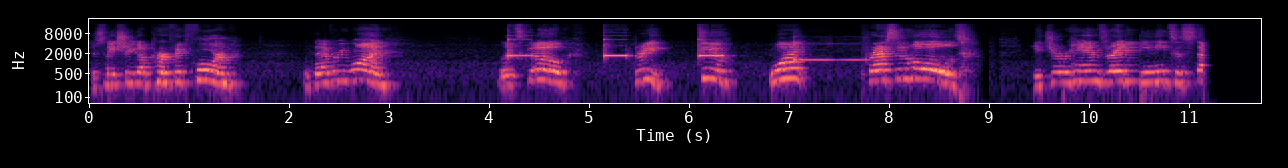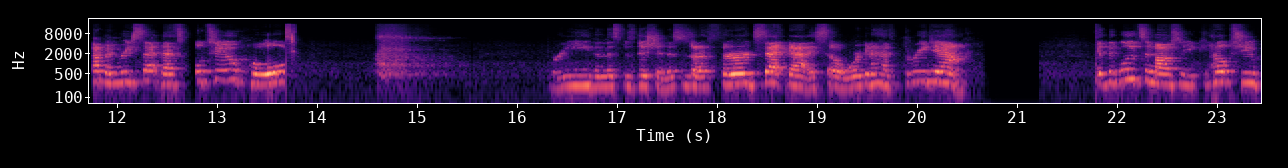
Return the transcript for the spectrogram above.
Just make sure you have perfect form with every one. Let's go. Three, two, one. Press and hold. Get your hands ready. You need to stop and reset. That's cool too. Hold. Breathe in this position. This is our third set, guys. So we're going to have three down. Get the glutes involved so it helps you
